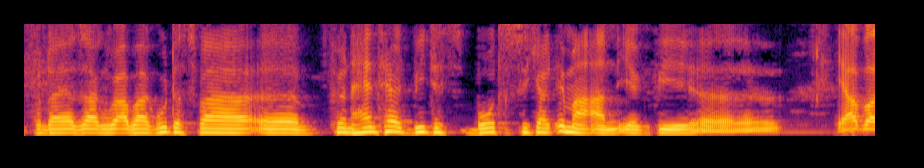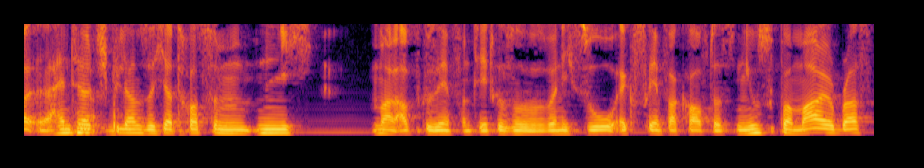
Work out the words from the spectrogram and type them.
von daher sagen wir, aber gut, das war äh, für ein Handheld bietet, bot es sich halt immer an, irgendwie äh, Ja, aber Handheld-Spiele haben sich ja trotzdem nicht mal abgesehen von Tetris und so, aber nicht so extrem verkauft. Das New Super Mario Bros.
